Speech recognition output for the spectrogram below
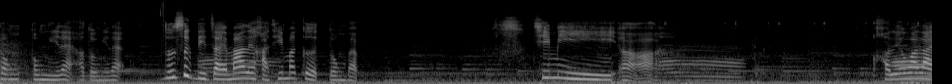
ตรงตรงนี้แหละ เอาตรงนี้แหละ รู้สึกดีใจมากเลยค่ะ ที่มาเกิดตรงแบบ ที่มี เออเขาเรียกว่าอะไร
